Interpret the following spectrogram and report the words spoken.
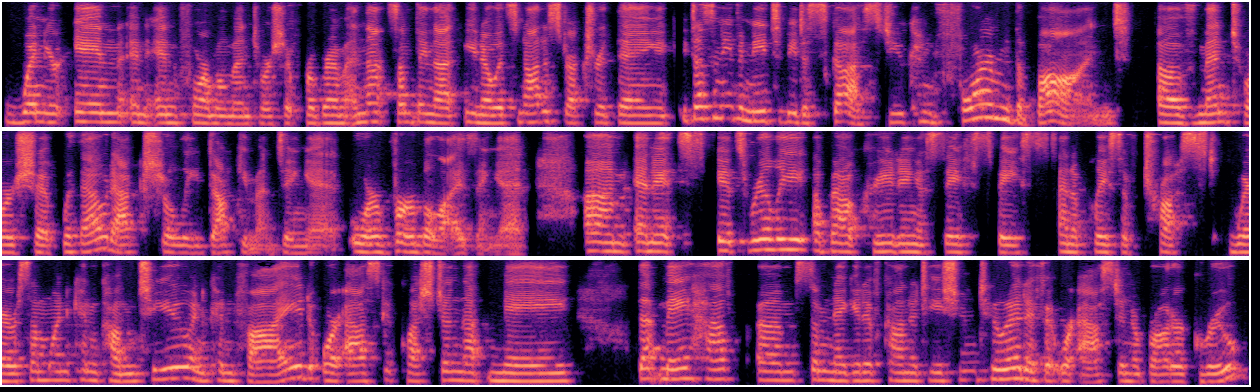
when you're in an informal mentorship program and that's something that you know it's not a structured thing. It doesn't even need to be discussed. You can form the bond of mentorship without actually documenting it or verbalizing it. Um, and it's it's really about creating a safe space and a place of trust where someone can come to you and confide or ask a question that may that may have um, some negative connotation to it if it were asked in a broader group.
